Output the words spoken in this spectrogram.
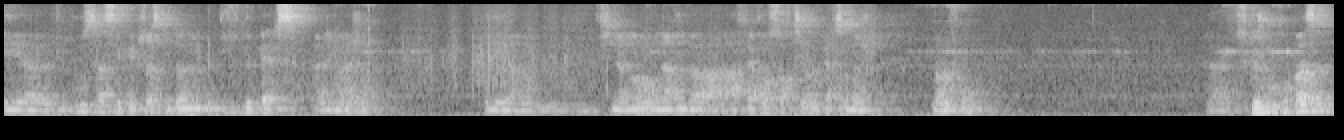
Et euh, du coup, ça, c'est quelque chose qui donne un peu plus de peps à l'image. Et finalement, on arrive à, faire ressortir le personnage dans le fond. ce que je vous propose,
